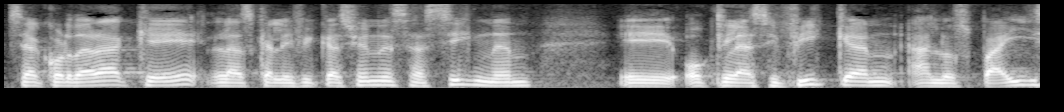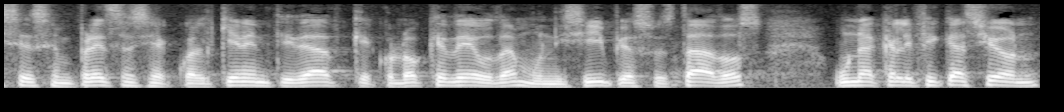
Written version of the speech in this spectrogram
Se acordará que las calificaciones asignan eh, o clasifican a los países, empresas y a cualquier entidad que coloque deuda, municipios o estados, una calificación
